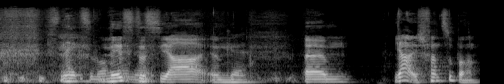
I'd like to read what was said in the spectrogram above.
ist nächste Woche. Nächstes Jahr. Im, Okay. ähm, ja, ich fand's super.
